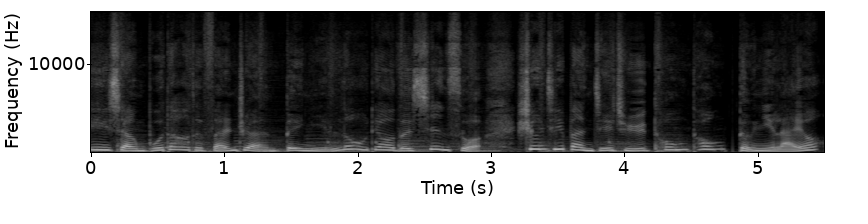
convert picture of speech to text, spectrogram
意想不到的反转，被你漏掉的线索，升级版结局通通等你来哦。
